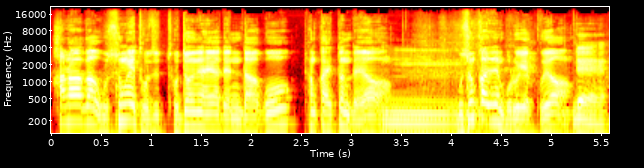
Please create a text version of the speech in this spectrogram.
하나가 우승에 도, 도전해야 된다고 평가했던데요. 음. 우승까지는 모르겠고요. 네.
